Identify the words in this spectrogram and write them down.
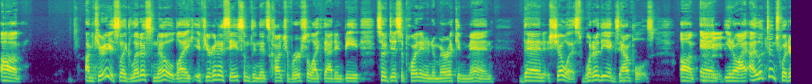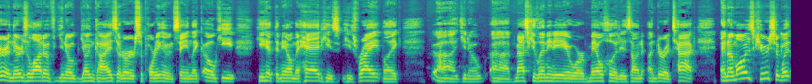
Um, I'm curious, like, let us know, like, if you're going to say something that's controversial like that and be so disappointed in American men, then show us. What are the examples Um, and mm-hmm. you know, I, I, looked on Twitter, and there's a lot of you know young guys that are supporting him and saying like, "Oh, he he hit the nail on the head. He's he's right." Like, uh, you know, uh, masculinity or malehood is on under attack. And I'm always curious what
